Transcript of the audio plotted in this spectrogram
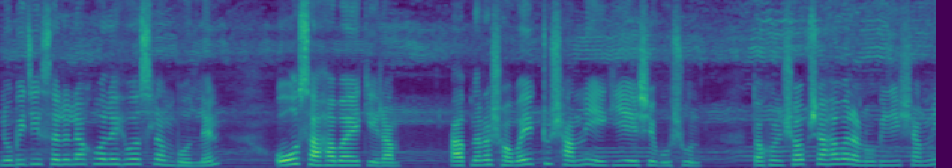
নবীজি সাল্লাহু আলহিউসলাম বললেন, ও সাহাবায়ে কেরাম, আপনারা সবাই একটু সামনে এগিয়ে এসে বসুন। তখন সব সাহাবারা নবীজির সামনে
